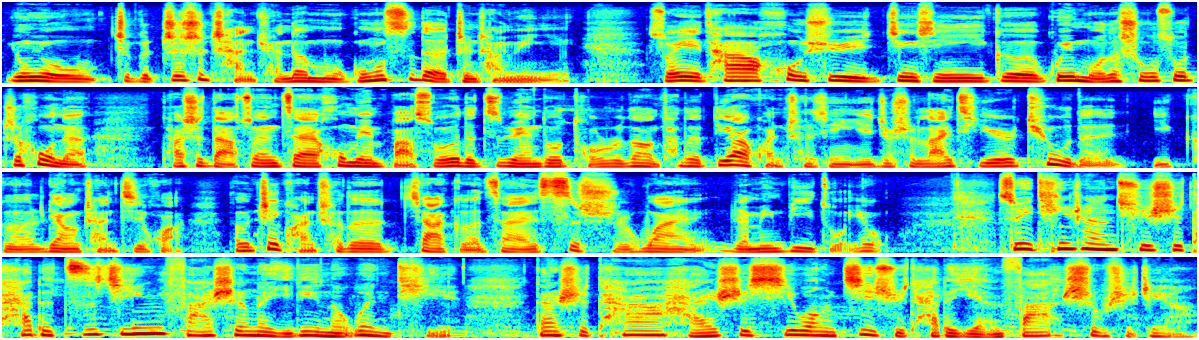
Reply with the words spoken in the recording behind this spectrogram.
拥有这个知识产权的母公司的正常运营，所以它后续进行一个规模的收缩之后呢，它是打算在后面把所有的资源都投入到它的第二款车型，也就是 Lightyear Two 的一个量产计划。那么这款车的价格在四十万人民币左右，所以听上去是它的资金发生了一定的问题，但是它还是希望继续它的研发，是不是这样？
